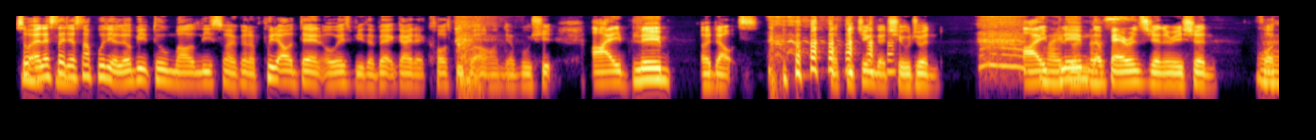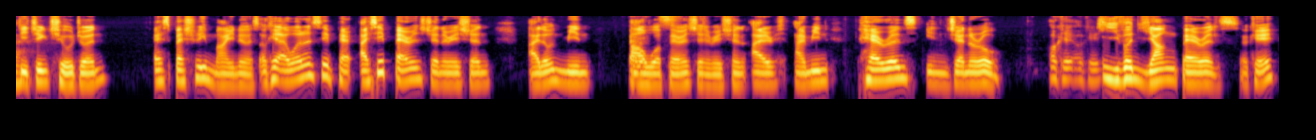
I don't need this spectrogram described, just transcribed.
So Mm, Alistair mm. just now put it a little bit too mildly, so I'm gonna put it out there and always be the bad guy that calls people out on their bullshit. I blame adults for teaching the children. I My blame goodness. the parents' generation for teaching children, especially minors. Okay, I wouldn't say par- I say parents' generation. I don't mean our Parents. parents' generation. I I mean parents in general, Okay, okay. even young parents. Okay,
